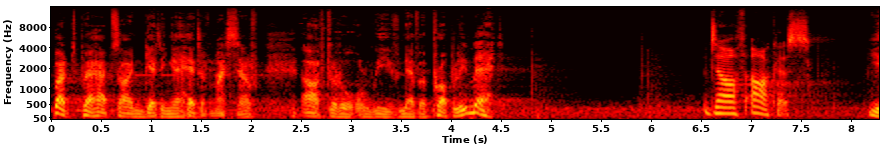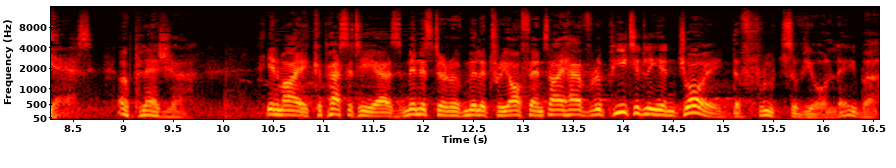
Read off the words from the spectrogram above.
But perhaps I'm getting ahead of myself. After all, we've never properly met. Darth Arkous. Yes, a pleasure. In my capacity as Minister of Military Offense, I have repeatedly enjoyed the fruits of your labor.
